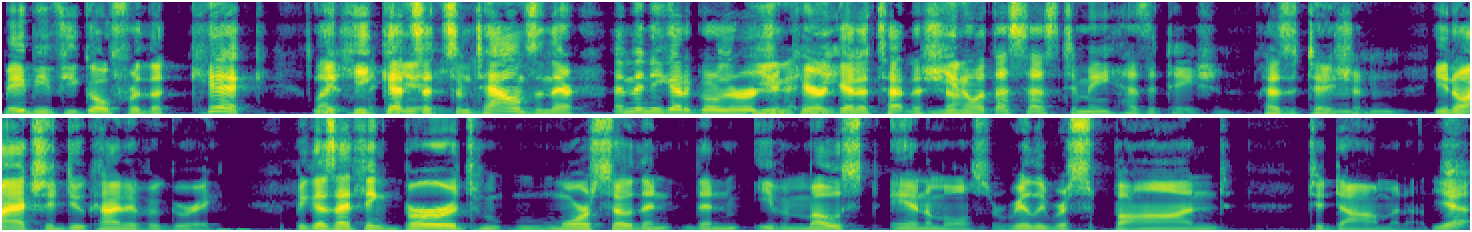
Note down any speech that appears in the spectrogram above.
maybe if you go for the kick, like he gets you- at some towns in there, and then you got to go to the urgent You- care and get a tetanus shot You know what that says to me? Hesitation. hesitation. You know, I actually do kind of agree because I think birds more so than than even most animals really respond to dominance. Yeah,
